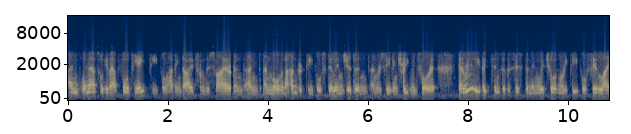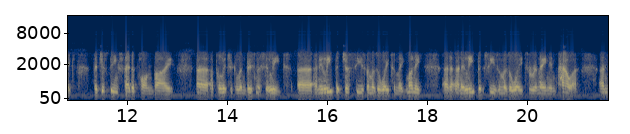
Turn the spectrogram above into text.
and we're now talking about 48 people having died from this fire and, and, and more than 100 people still injured and, and receiving treatment for it. They're really victims of a system in which ordinary people feel like they're just being fed upon by uh, a political and business elite, uh, an elite that just sees them as a way to make money, and an elite that sees them as a way to remain in power. And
